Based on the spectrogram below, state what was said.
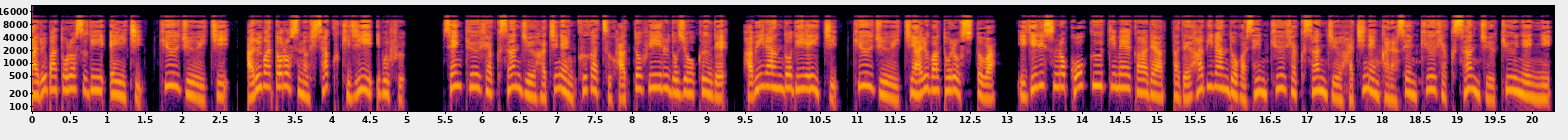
アルバトロス DH91 アルバトロスの試作機 G イブフ。1938年9月ハットフィールド上空でハビランド DH91 アルバトロスとはイギリスの航空機メーカーであったデハビランドが1938年から1939年に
